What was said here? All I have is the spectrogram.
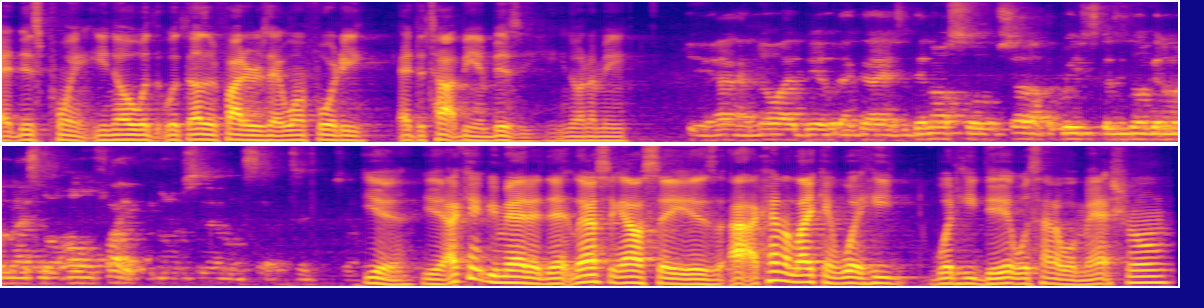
at this point. You know, with with other fighters at 140 at the top being busy. You know what I mean? Yeah, I had no idea who that guy is. And then also shout out to Regis because he's gonna get him a nice little home fight. You know what I'm saying on the 17th. So. Yeah, yeah, I can't be mad at that. Last thing I'll say is I, I kind of liking what he what he did was kind of a matchroom.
